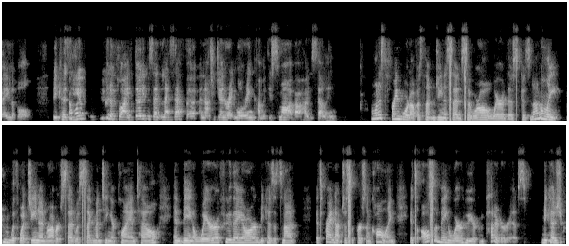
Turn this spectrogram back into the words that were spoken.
available because you you can apply 30% less effort and actually generate more income if you're smart about how you're selling. I want to springboard off of something Gina said, so we're all aware of this, because not only with what Gina and Robert said with segmenting your clientele and being aware of who they are, because it's not, it's probably not just the person calling, it's also being aware who your competitor is, because your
